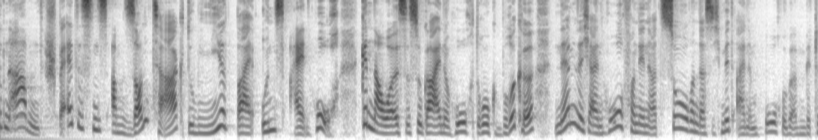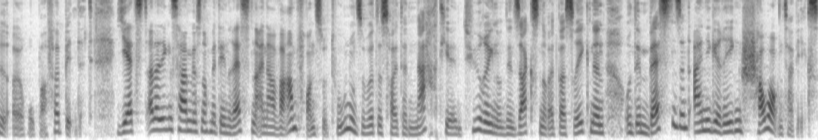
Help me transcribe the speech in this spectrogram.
Guten Abend. Spätestens am Sonntag dominiert bei uns ein Hoch. Genauer ist es sogar eine Hochdruckbrücke, nämlich ein Hoch von den Azoren, das sich mit einem Hoch über Mitteleuropa verbindet. Jetzt allerdings haben wir es noch mit den Resten einer Warmfront zu tun und so wird es heute Nacht hier in Thüringen und in Sachsen noch etwas regnen und im Westen sind einige Regenschauer unterwegs.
